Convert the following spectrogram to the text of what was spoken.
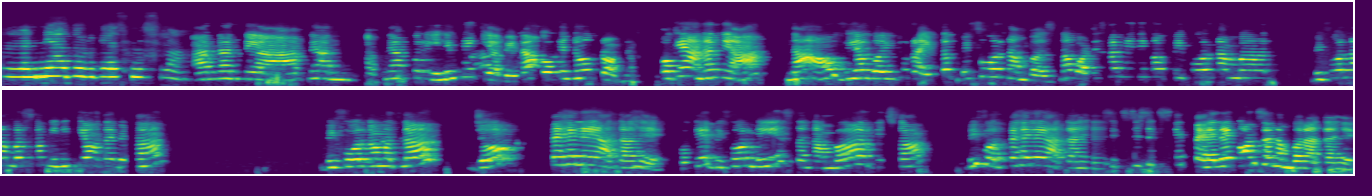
रन्या दुर्गेश मिश्रा अनन्या आपने अपने आप को रीनेम नहीं किया बेटा okay no problem okay Ananya Now, we are going to write the before numbers. Now, what is the meaning of before number? Before numbers का meaning क्या होता है बेटा? Before का मतलब जो पहले आता है okay before means the number which का बिफोर पहले आता है। 66 के पहले कौन सा नंबर आता है?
